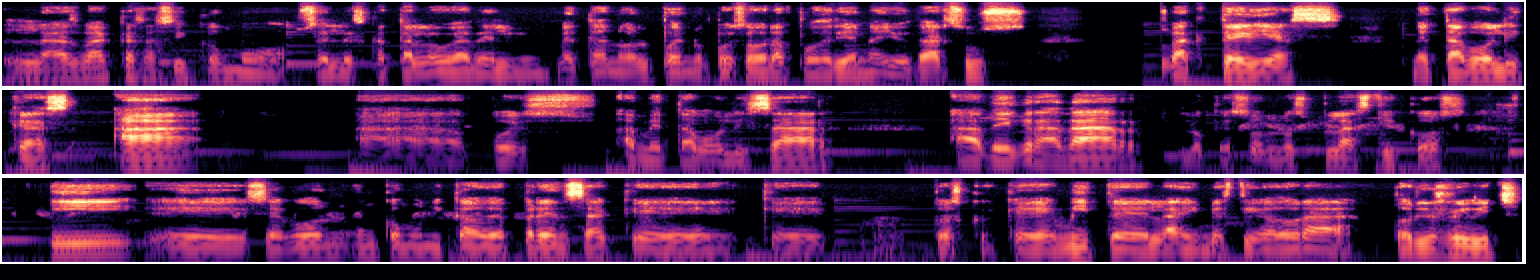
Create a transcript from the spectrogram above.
las vacas, así como se les cataloga del metanol, bueno, pues ahora podrían ayudar sus bacterias metabólicas a, pues, a metabolizar, a degradar lo que son los plásticos y eh, según un comunicado de prensa que, que, pues, emite la investigadora Doris Rivich,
